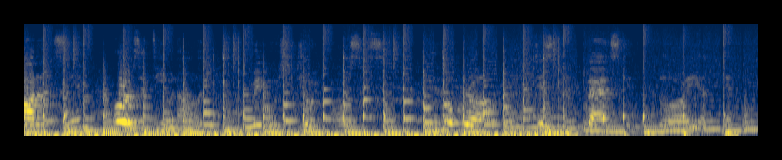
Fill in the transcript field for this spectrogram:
Modern sin? Or is it demonology? Maybe we should join forces. And overall, just bask in the glory of Hippo.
